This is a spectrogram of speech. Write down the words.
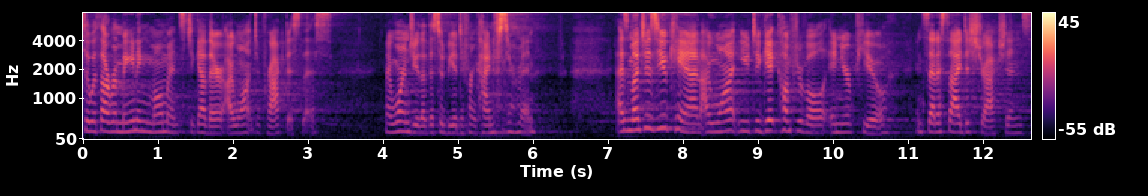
So, with our remaining moments together, I want to practice this. I warned you that this would be a different kind of sermon. As much as you can, I want you to get comfortable in your pew and set aside distractions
